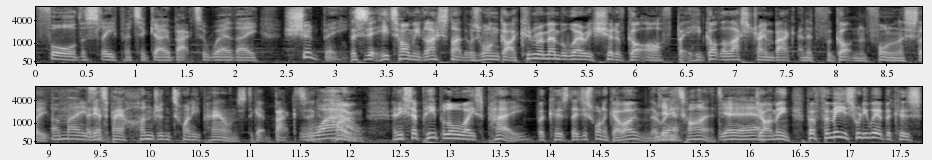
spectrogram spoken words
for the sleeper to go back to where they should be. This is it. He told me last night there was one guy, I couldn't remember where he should have got off, but he'd got the last train back and had forgotten and fallen asleep. Amazing. And he had to pay £120 to get back to Wow. home. And he said people always pay because they just want to go home and they're Yeah. really tired. Yeah, yeah, yeah. Do you know what I mean? But for me, it's really weird because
